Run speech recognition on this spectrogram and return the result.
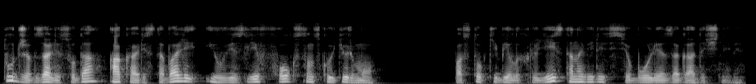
Тут же в зале суда Ака арестовали и увезли в Фолкстонскую тюрьму. Поступки белых людей становились все более загадочными.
